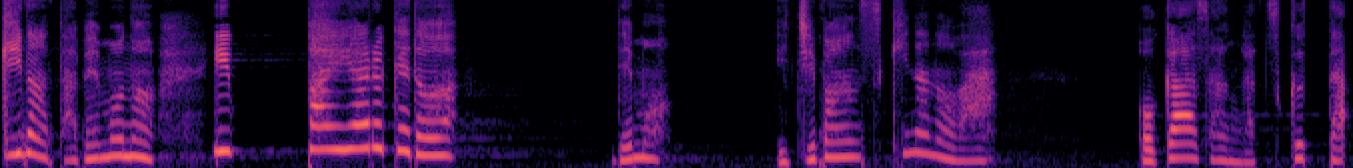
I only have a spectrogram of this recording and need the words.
きな食べ物いっぱいあるけど、でも一番好きなのはお母さんが作った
